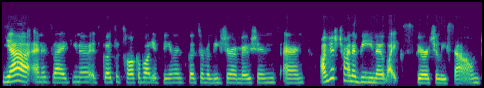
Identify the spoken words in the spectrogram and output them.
Yeah, and it's like you know, it's good to talk about your feelings, good to release your emotions, and I'm just trying to be you know like spiritually sound.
